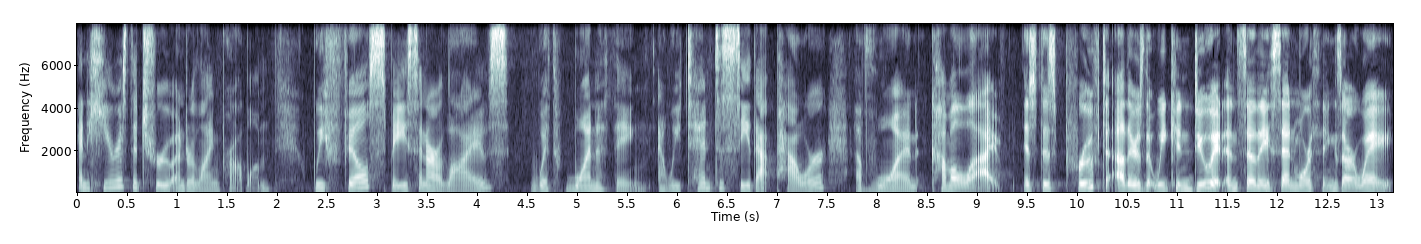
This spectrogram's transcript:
And here is the true underlying problem we fill space in our lives with one thing, and we tend to see that power of one come alive. It's this proof to others that we can do it, and so they send more things our way.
